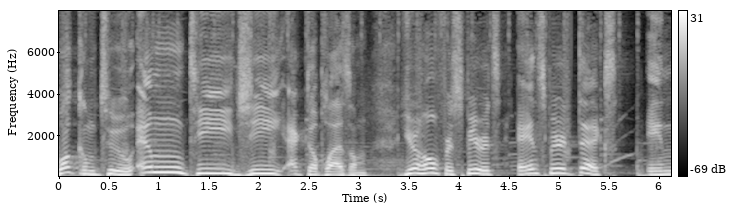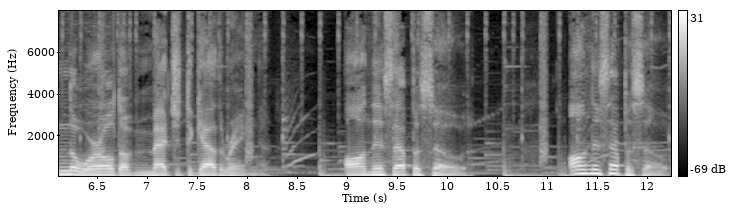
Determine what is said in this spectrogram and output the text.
Welcome to MTG Ectoplasm, your home for spirits and spirit decks in the world of Magic the Gathering. On this episode, on this episode,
